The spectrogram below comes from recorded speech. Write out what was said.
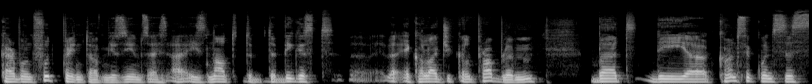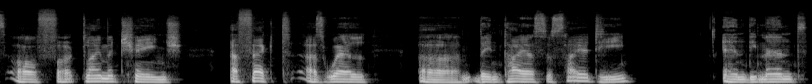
carbon footprint of museums is, uh, is not the, the biggest uh, ecological problem, but the uh, consequences of climate change affect as well uh, the entire society and demand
